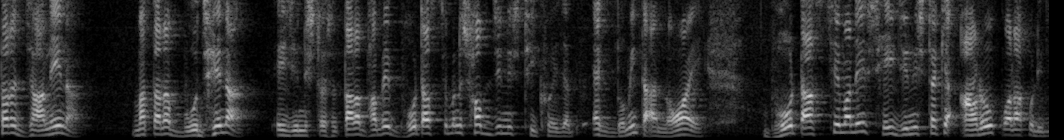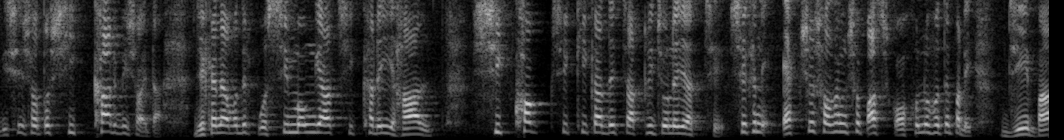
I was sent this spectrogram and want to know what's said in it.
তারা জানে না বা তারা বোঝে না এই জিনিসটা। তারা ভাবে ভোট আসছে মানে সব জিনিস ঠিক হয়ে যাবে। একদমই তা নয়। ভোট আসছে মানে সেই জিনিসটাকে আরও কড়াকড়ি বিশেষত শিক্ষার বিষয়টা। যেখানে আমাদের পশ্চিমবঙ্গে আজ শিক্ষার এই হাল, শিক্ষক শিক্ষিকাদের চাকরি চলে যাচ্ছে, সেখানে একশো শতাংশ পাস কখনো হতে পারে? যে বা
